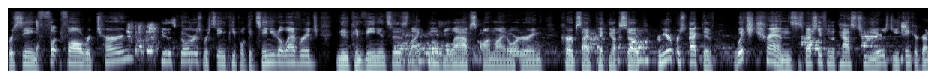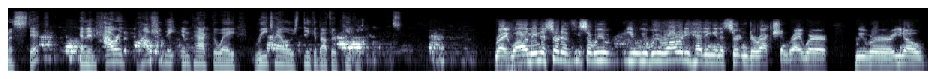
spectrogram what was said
we're seeing footfall return to the stores. We're seeing people continue to leverage new conveniences like mobile apps, online ordering, curbside pickup. So, from your perspective, which trends, especially from the past two years, do you think are to stick? And then how are how should they impact the way retailers think about their people's Right. Well, I mean, it's sort of so we we we were already heading in a certain direction, right? Where we were, you know,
